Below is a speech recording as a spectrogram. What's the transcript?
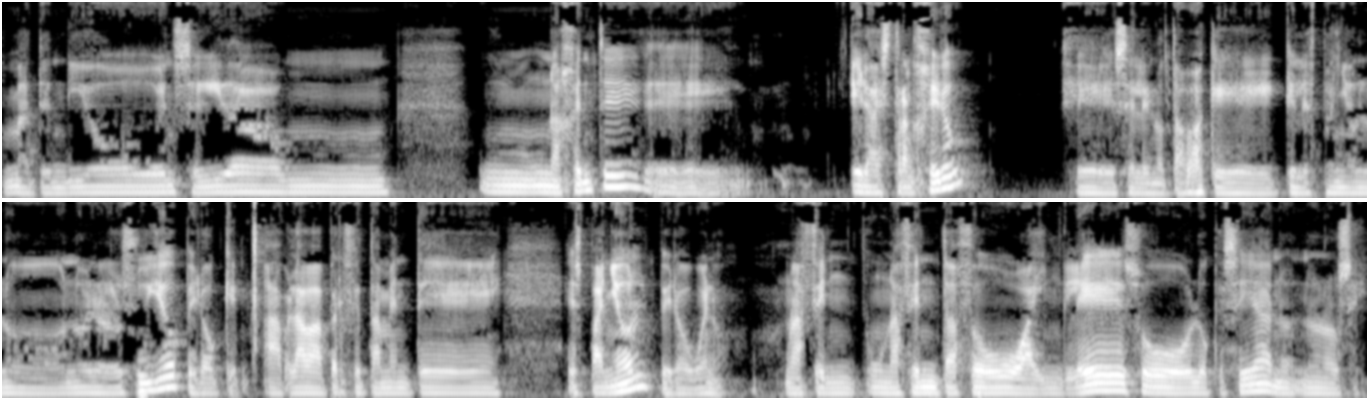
me atendió enseguida un, agente, eh, era extranjero, eh, se le notaba que, el español no, era lo suyo, pero que hablaba perfectamente español, pero bueno, un, acentazo a inglés o lo que sea, no, no, lo sé.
